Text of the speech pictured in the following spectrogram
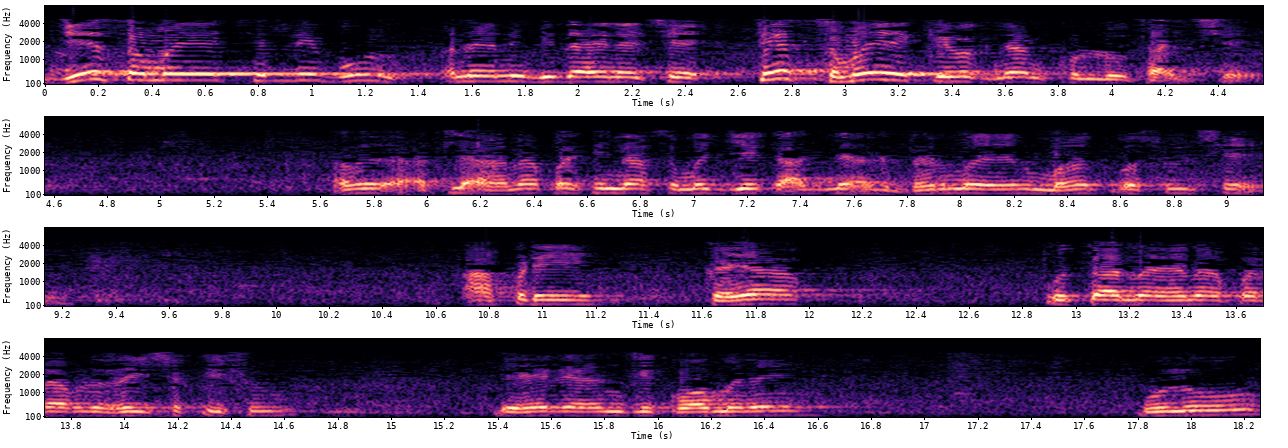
જે સમયે છેલ્લી ભૂલ અને એની વિદાય લે છે, તે સમયે કેવું જ્ઞાન ખુલ્લું થાય છે. હવે એટલે આના પરથી ના સમજીએ કે આજ્ઞા ધર્મ એનું મહત્વ શું છે? આપણે કયા પોતાના એના પર આપણે રહી શકીશું? બેહરિયાનજી કહો નહીં બોલો.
